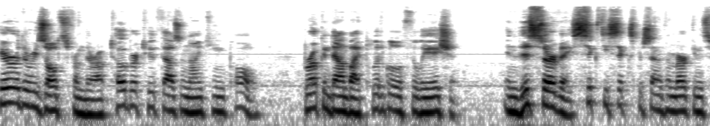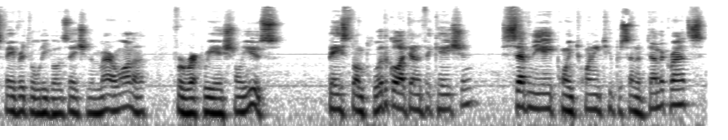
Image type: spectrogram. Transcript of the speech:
Here are the results from their October 2019 poll, broken down by political affiliation. In this survey, 66% of Americans favored the legalization of marijuana for recreational use. Based on political identification, 78.22% of Democrats,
